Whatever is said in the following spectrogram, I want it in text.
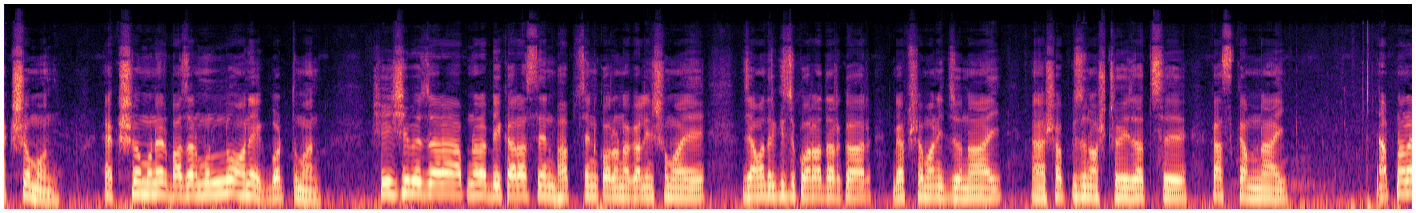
একশো মন। একশো মনের বাজার মূল্য অনেক বর্তমান। সেই হিসেবে যারা আপনারা বেকার আছেন, ভাবছেন করোনাকালীন সময়ে যে আমাদের কিছু করা দরকার, ব্যবসা বাণিজ্য নাই সব কিছু নষ্ট হয়ে যাচ্ছে, কাজ কাম নাই, আপনারা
